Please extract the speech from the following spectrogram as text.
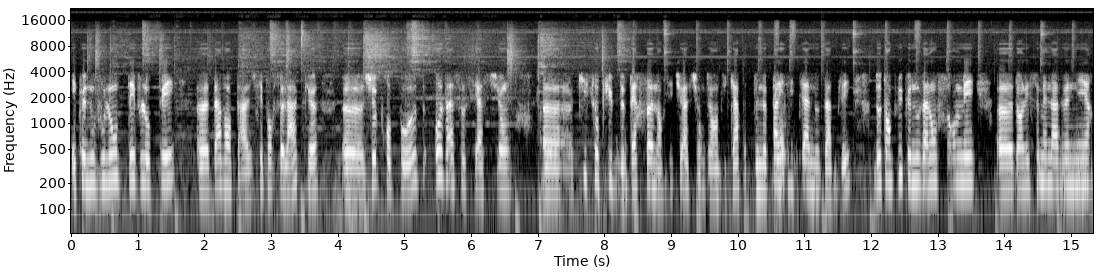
et que nous voulons développer euh, davantage. C'est pour cela que je propose aux associations euh, qui s'occupent de personnes en situation de handicap de ne pas hésiter à nous appeler, d'autant plus que nous allons former euh, dans les semaines à venir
